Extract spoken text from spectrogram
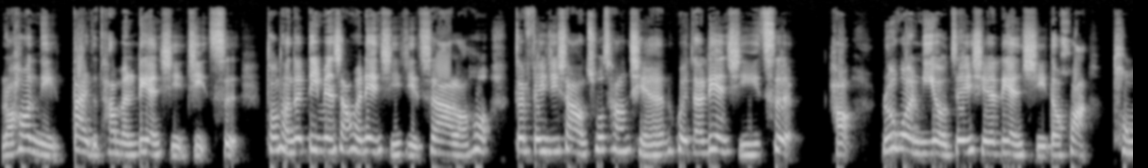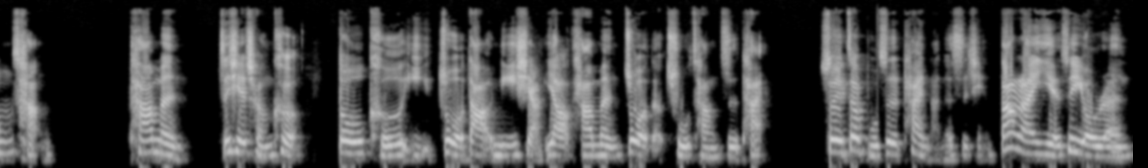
然后你带着他们练习几次，通常在地面上会练习几次啊，然后在飞机上出舱前会再练习一次。好，如果你有这些练习的话，通常他们这些乘客都可以做到你想要他们做的出舱姿态，所以这不是太难的事情。当然也是有人。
